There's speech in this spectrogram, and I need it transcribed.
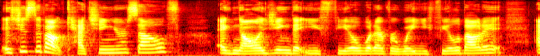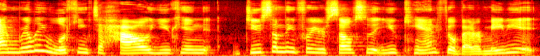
It's just about catching yourself, acknowledging that you feel whatever way you feel about it, and really looking to how you can do something for yourself so that you can feel better. Maybe it,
